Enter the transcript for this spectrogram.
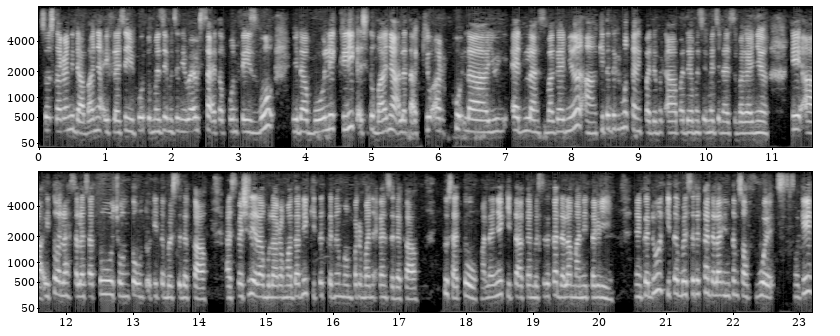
So sekarang ni dah banyak if let's say you go to masjid-masjid ni website ataupun Facebook dia dah boleh klik kat situ banyak letak QR code lah UN lah sebagainya. Uh, kita dermakan kepada uh, pada masjid-masjid dan sebagainya. Okay, uh, itu adalah salah satu contoh untuk kita bersedekah. Especially dalam bulan Ramadan ni kita kena memperbanyakkan sedekah. Itu satu. Maknanya kita akan bersedekah dalam monetary. Yang kedua kita bersedekah dalam in terms of words. Okay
